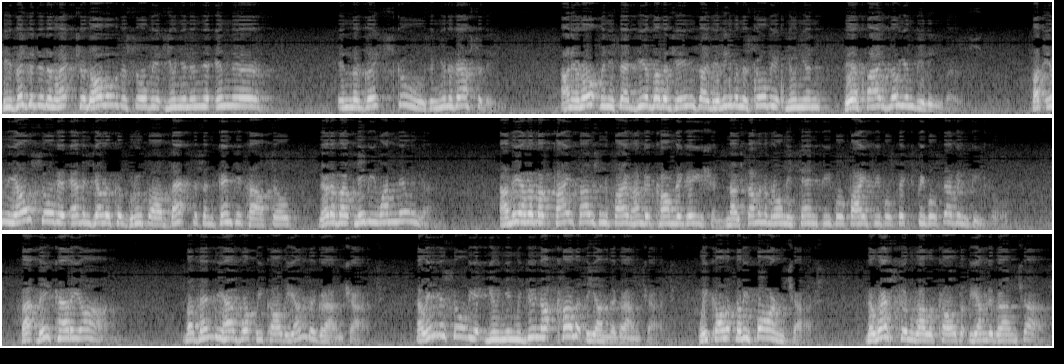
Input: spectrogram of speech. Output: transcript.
he visited and lectured all over the Soviet Union in, the, in, their, in their great schools and universities. And he wrote me and he said, Dear Brother James, I believe in the Soviet Union there are five million believers. But in the all-Soviet evangelical group of Baptists and Pentecostals, there are about maybe one million. And they have about 5,500 congregations. Now, some of them are only 10 people, 5 people, 6 people, 7 people. But they carry on. But then we have what we call the underground church. Now in the Soviet Union we do not call it the underground church. We call it the reform church. The Western world calls it the underground church.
